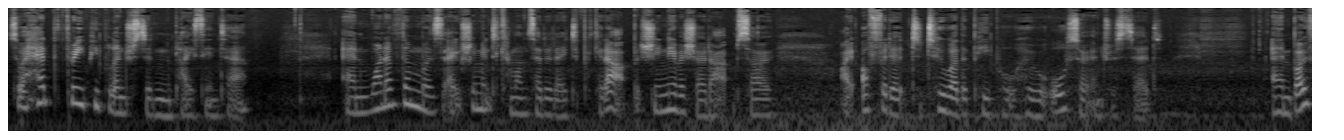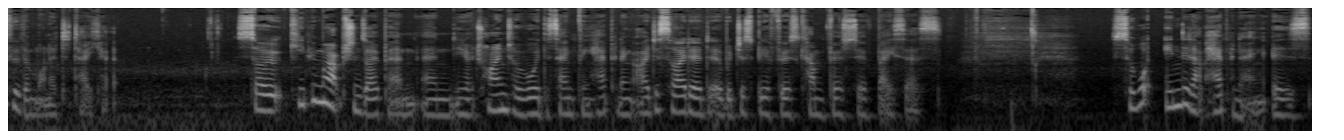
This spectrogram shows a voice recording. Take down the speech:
So I had three people interested in the play centre, and one of them was actually meant to come on Saturday to pick it up, but she never showed up. So I offered it to two other people who were also interested, and both of them wanted to take it. So, keeping my options open and you know trying to avoid the same thing happening, I decided it would just be a first come first serve basis. So what ended up happening is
